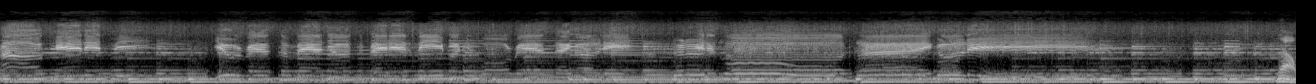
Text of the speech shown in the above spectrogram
How can it be? You a man just as bad as me, but you won't Lee. Now,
